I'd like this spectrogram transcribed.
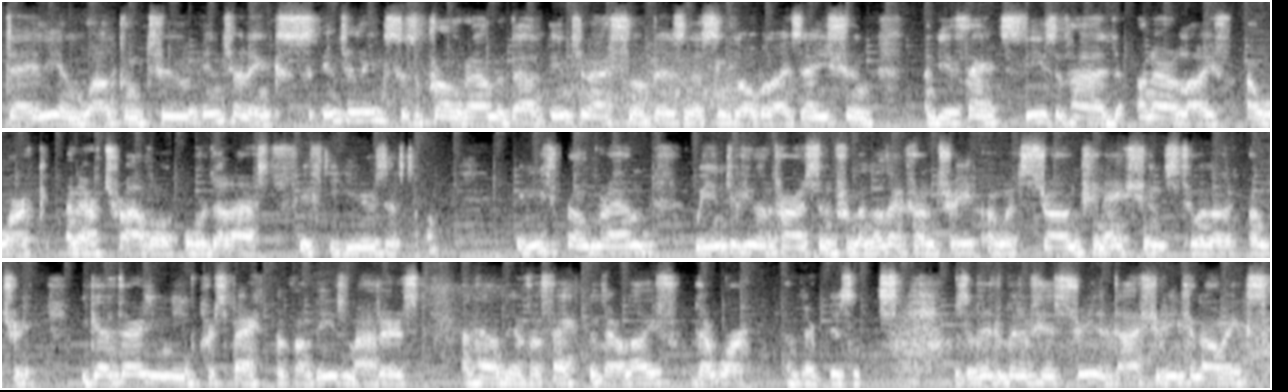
Daly, and welcome to Interlinks. Interlinks is a program about international business and globalization and the effects these have had on our life, our work, and our travel over the last 50 years or so. In each program, we interview a person from another country or with strong connections to another country to get their unique perspective on these matters and how they've affected their life, their work, and their business. There's a little bit of history, a dash of economics,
